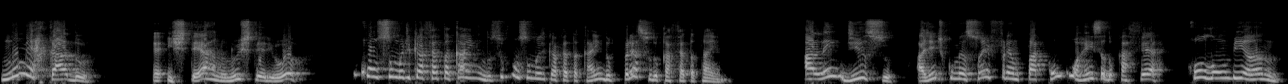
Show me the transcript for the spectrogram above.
no mercado é, externo, no exterior, o consumo de café está caindo. Se o consumo de café está caindo, o preço do café está caindo. Além disso, a gente começou a enfrentar a concorrência do café colombiano.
